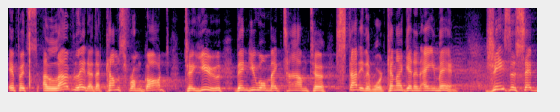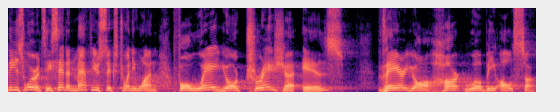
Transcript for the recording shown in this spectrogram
If it's a love letter that comes from God to you, then you will make time to study the word. Can I get an amen? Jesus said these words. He said in Matthew 6 21, For where your treasure is, there your heart will be also.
